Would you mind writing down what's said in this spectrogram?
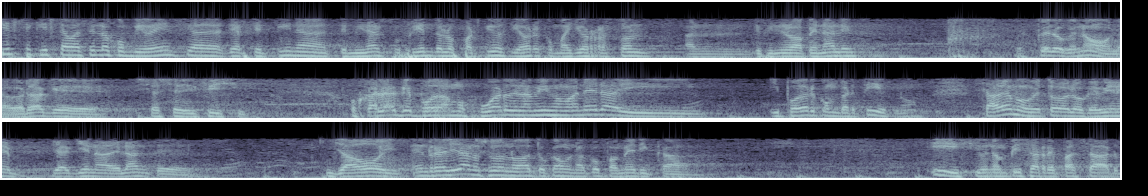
¿Siente que esta va a ser la convivencia de Argentina, terminar sufriendo los partidos y ahora con mayor razón al definirlo a penales? Espero que no, la verdad que se hace difícil. Ojalá que podamos jugar de la misma manera y, y poder convertir, ¿no? Sabemos que todo lo que viene de aquí en adelante, ya hoy, en realidad nosotros nos ha tocado una Copa América y si uno empieza a repasar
